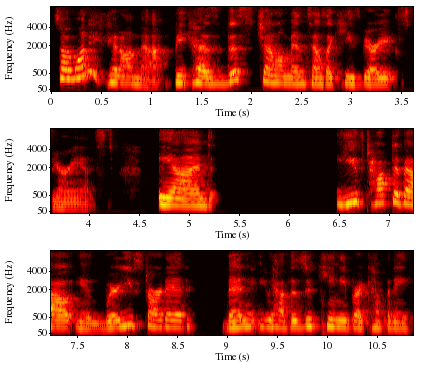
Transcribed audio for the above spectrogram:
So I want to hit on that because this gentleman sounds like he's very experienced. And you've talked about you know where you started then you have the zucchini bread company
